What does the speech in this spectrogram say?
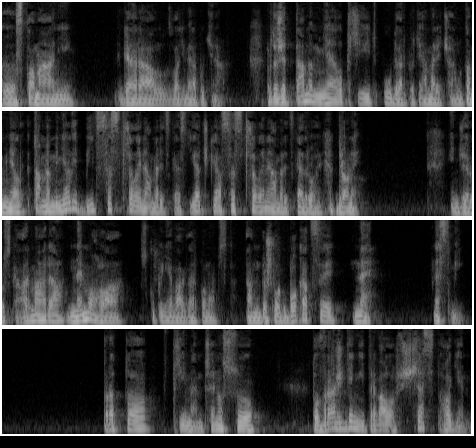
uh, zklamání generálu Vladimira Putina. Protože tam měl přijít úder proti Američanům. Tam, měl, tam měly být sestřeleny americké stíhačky a sestřeleny americké drohy, drony. Jenže ruská armáda nemohla skupině Wagner pomoct. Tam došlo k blokaci ne, nesmí. Proto v přímém přenosu to vraždění trvalo 6 hodin.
